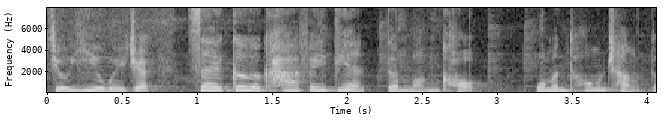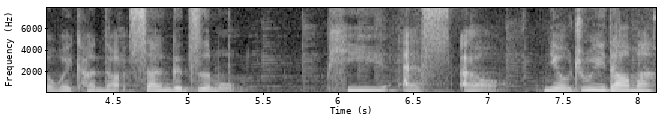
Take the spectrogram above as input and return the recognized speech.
就意味着在各个咖啡店的门口，我们通常都会看到三个字母 P S L。你有注意到吗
